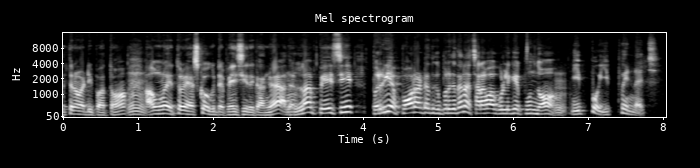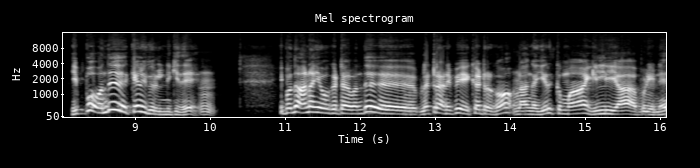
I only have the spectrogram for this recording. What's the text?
எத்தனை வாட்டி பார்த்தோம்? அவங்களும் எத்தனை எஸ்கோ கிட்ட பேசியிருக்காங்க. அதெல்லாம் பேசி பெரிய போராட்டத்துக்கு பிறகு தானே செலவாக்குள்ளுக்கே பூந்தோம். இப்போ இப்போ என்னாச்சு? இப்போ வந்து கேள்விக்குறியில் நிக்குது. இப்போ வந்து ஆனாயோ கிட்ட வந்து லெட்டர் அனுப்பி கேட்டிருக்கோம். நாங்க இருக்குமா இல்லையா அப்படின்னு.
